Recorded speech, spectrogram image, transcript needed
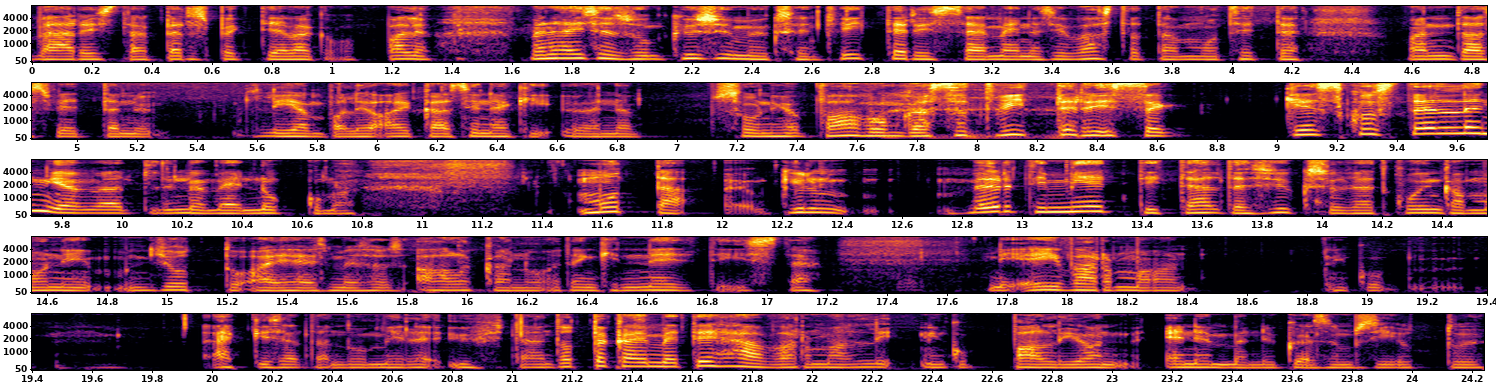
vääristää perspektiiviä aika paljon. Mä näin sen sun kysymyksen Twitterissä ja meinasin vastata, mutta sitten mä olin taas viettänyt liian paljon aikaa sinäkin yönä sun ja Paavon kanssa Twitterissä keskustellen ja mä ajattelin, että mä menen nukkumaan. Mutta kyllä mä yritin miettiä tältä syksyltä, että kuinka moni juttu aiheessa olisi alkanut jotenkin netistä. Niin ei varmaan niin kuin, äkkiseltä tuu meille yhtään. Totta kai me tehdään varmaan li, niin paljon enemmän nykyään sellaisia juttuja,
